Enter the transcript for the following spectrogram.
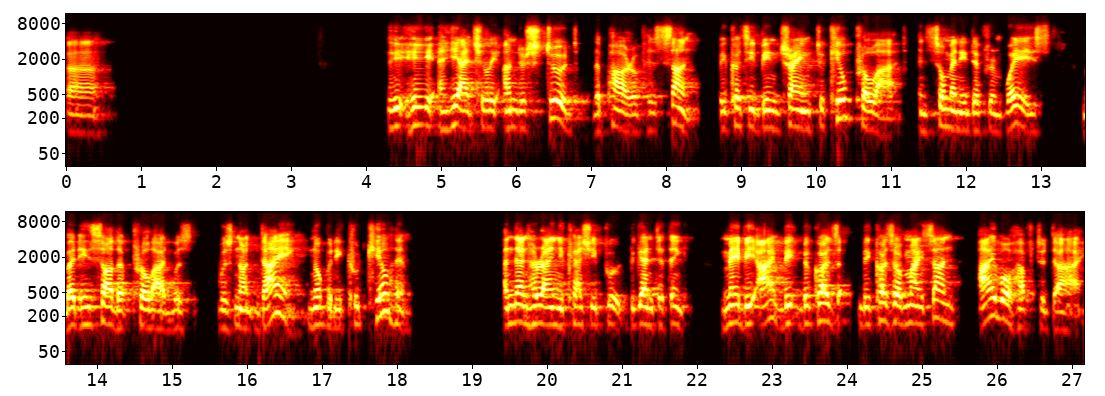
uh, he, he, he actually understood the power of his son because he'd been trying to kill Prahlad in so many different ways, but he saw that Prahlad was, was not dying. Nobody could kill him. And then Hiranyakashipu began to think, maybe I, because, because of my son, I will have to die.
